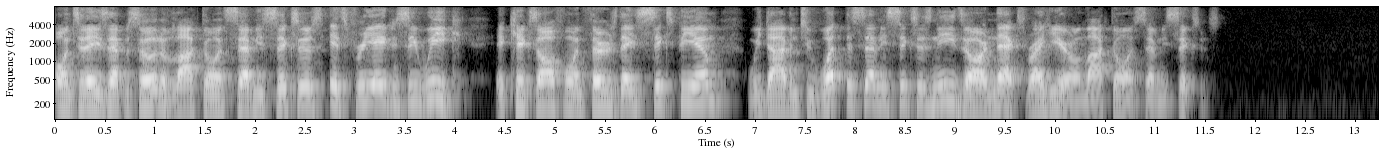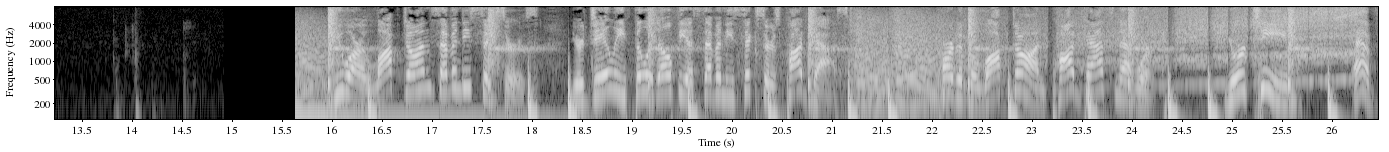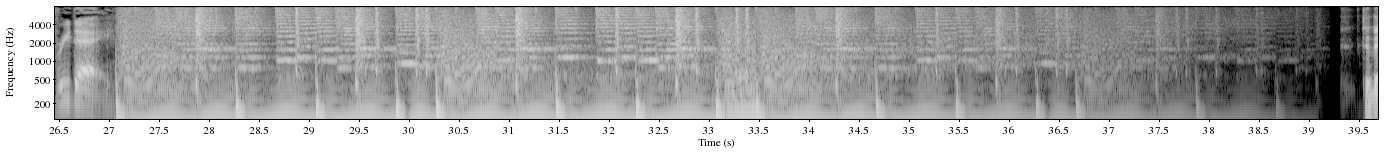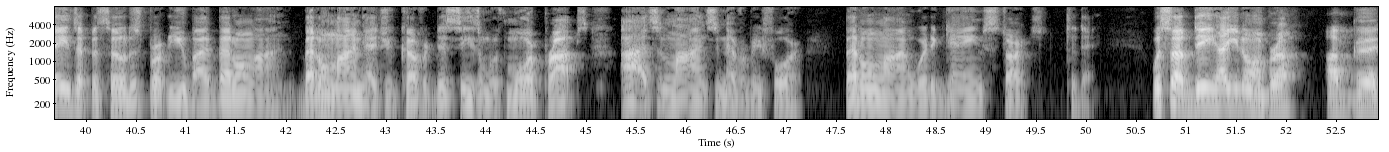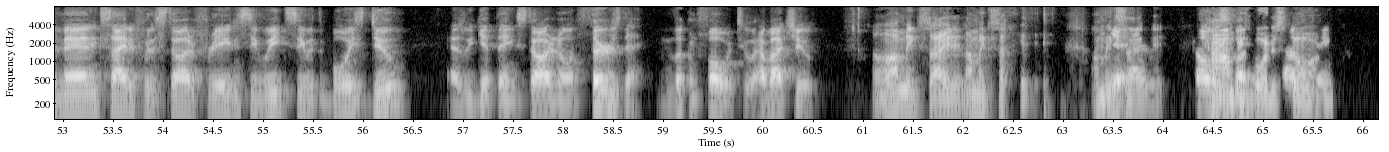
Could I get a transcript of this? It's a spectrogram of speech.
On today's episode of Locked On 76ers, it's free agency week. It kicks off on Thursday, 6 p.m. We dive into what the 76ers needs are next, right here on Locked On 76ers. You are Locked On 76ers, your daily Philadelphia 76ers podcast. Part of the Locked On Podcast Network. Your team every day. Today's episode is brought to you by Bet Online. Bet Online has you covered this season with more props, odds, and lines than ever before. Bet Online, where the game starts today. What's up, D? How you doing, bro? I'm good, man. Excited for the start of free agency week. See what the boys do as we get things started on Thursday. I'm looking forward to it. How about you? Oh, I'm excited. I'm excited. I'm excited. Yeah. Calm before the storm.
